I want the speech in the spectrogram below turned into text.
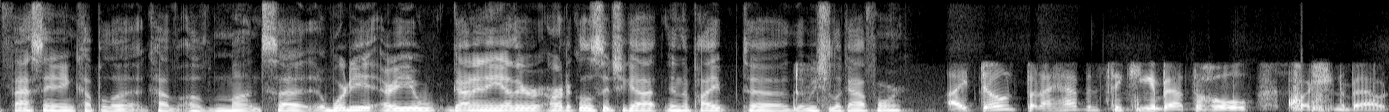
fascinating couple of of months. Uh, where do you are you got any other articles that you got in the pipe to, that we should look out for? I don't, but I have been thinking about the whole question about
